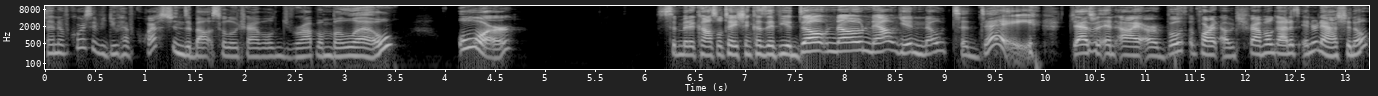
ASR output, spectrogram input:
And of course, if you do have questions about solo travel, drop them below or submit a consultation. Because if you don't know now, you know today. Jasmine and I are both a part of Travel Goddess International,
